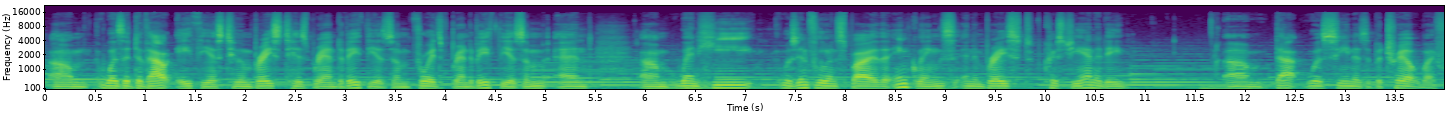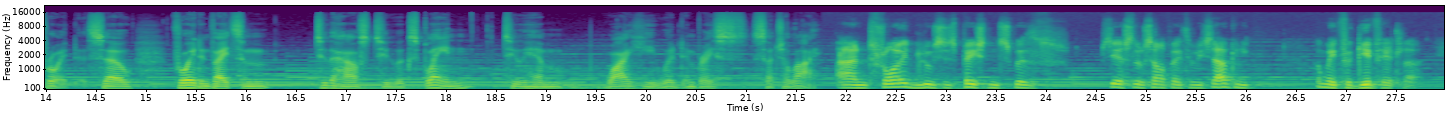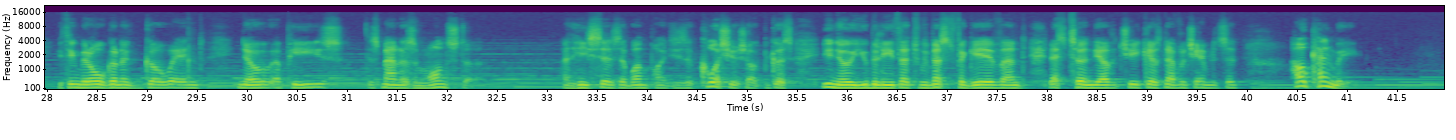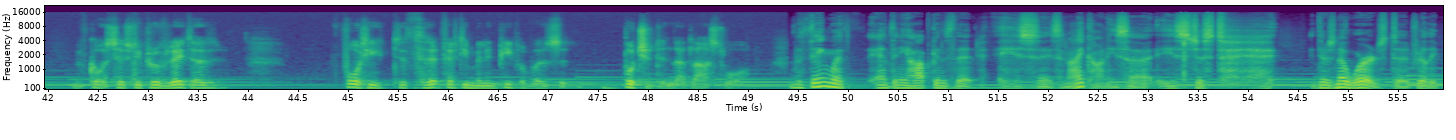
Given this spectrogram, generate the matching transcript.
um, was a devout atheist who embraced his brand of atheism, Freud's brand of atheism, and um, when he was influenced by the Inklings and embraced Christianity, um, that was seen as a betrayal by Freud. So Freud invites him to the house to explain to him why he would embrace such a lie. And Freud loses patience with C.S. Lewis halfway through. He says, How can you, how can we forgive Hitler? You think we're all going to go and, you know, appease this man as a monster? And he says at one point, he says, Of course you're shocked because, you know, you believe that we must forgive and let's turn the other cheek, as Neville Chamberlain said. How can we? Of course, history proved later 40 to 50 million people was butchered in that last war. The thing with Anthony Hopkins that he's, he's an icon. He's uh, he's just there's no words to really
